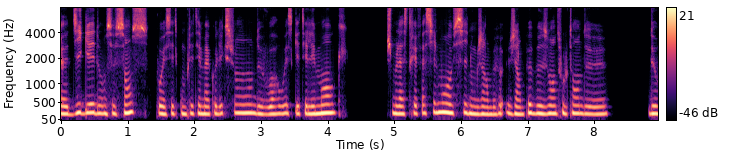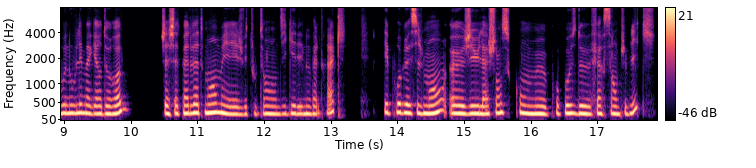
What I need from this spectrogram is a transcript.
diguer dans ce sens pour essayer de compléter ma collection, de voir où est-ce qu'étaient les manques. Je me lasse très facilement aussi, donc j'ai un peu besoin tout le temps de de renouveler ma garde-robe. J'achète pas de vêtements, mais je vais tout le temps diguer des nouvelles tracks et progressivement, j'ai eu la chance qu'on me propose de faire ça en public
